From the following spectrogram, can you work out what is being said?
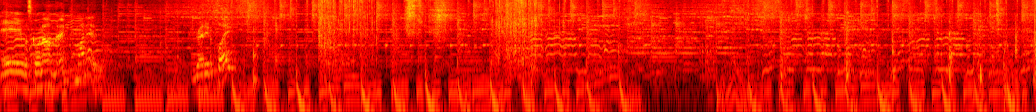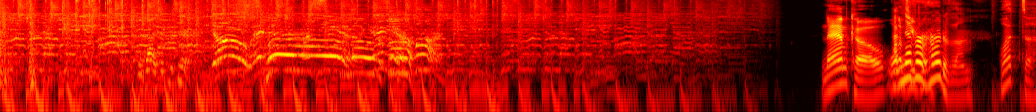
Hey, what's going on, man? Come on in. You ready to play? Guys, look who's here. Yo, hey, man, nice to see you. Yo, Get what's up? Namco. What I've have you never heard of them. What the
